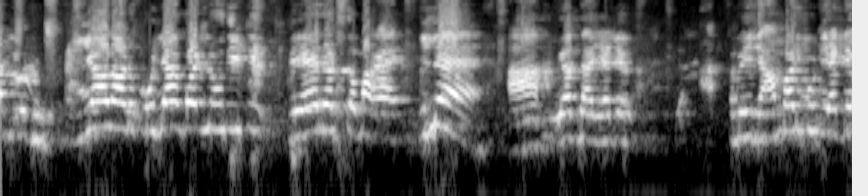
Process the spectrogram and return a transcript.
അറിയുള്ളൂ ഇയാളാണ് പുല്ലാൻ കൊല്ലി ഊതിയിട്ട് പേരെടുത്ത മകൻ. ഇല്ലേ? ആ എന്തായാലും അപ്പൊ ഈ ഞാമ്പാടി കൂട്ടി എന്റെ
